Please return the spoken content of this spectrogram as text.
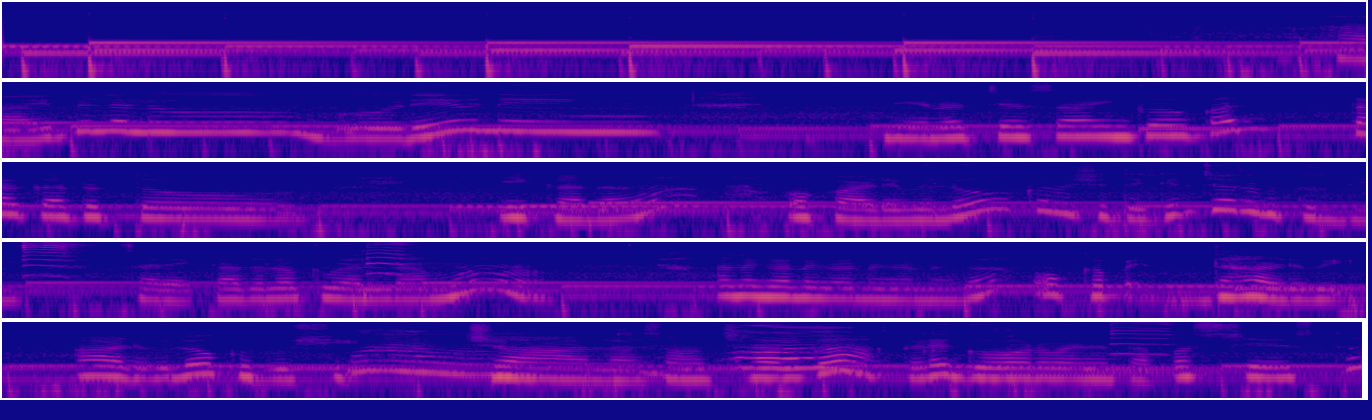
హాయ్ పిల్లలు గుడ్ ఈవినింగ్. నేను వచ్చేసా ఇంకో కొత్త కథతో. ఈ కథ ఒక అడవిలో ఒక ఋషి దగ్గర జరుగుతుంది. సరే కథలోకి వెళ్దామా? అనగనగనగనగా ఒక పెద్ద అడవి. ఆ అడవిలో ఒక ఋషి. చాలా సంవత్సరాలుగా అక్కడే ఘోరమైన తపస్సు చేస్తూ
